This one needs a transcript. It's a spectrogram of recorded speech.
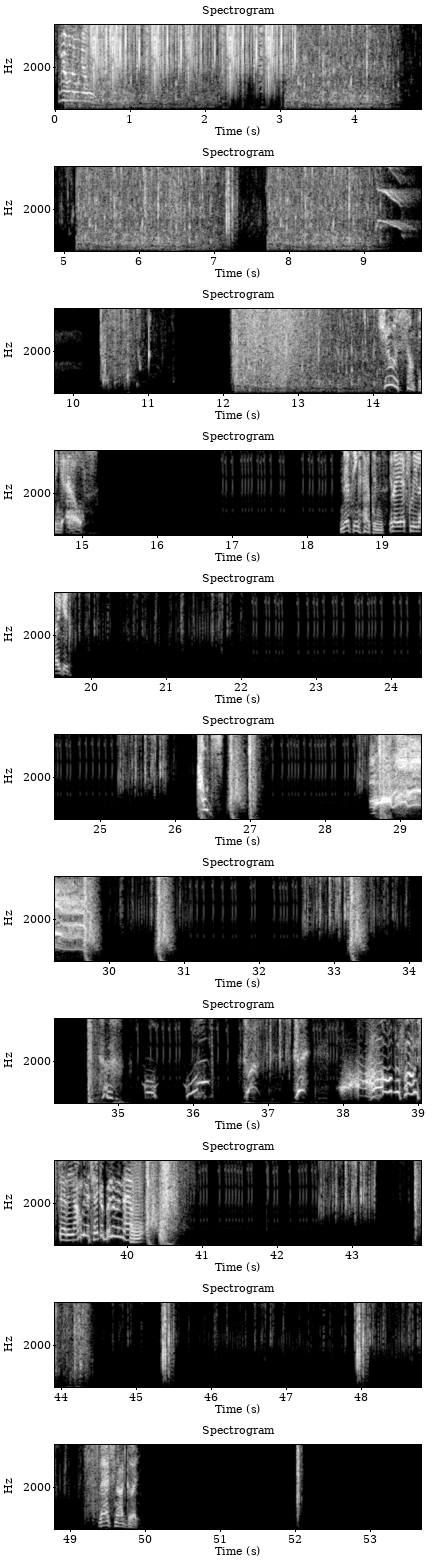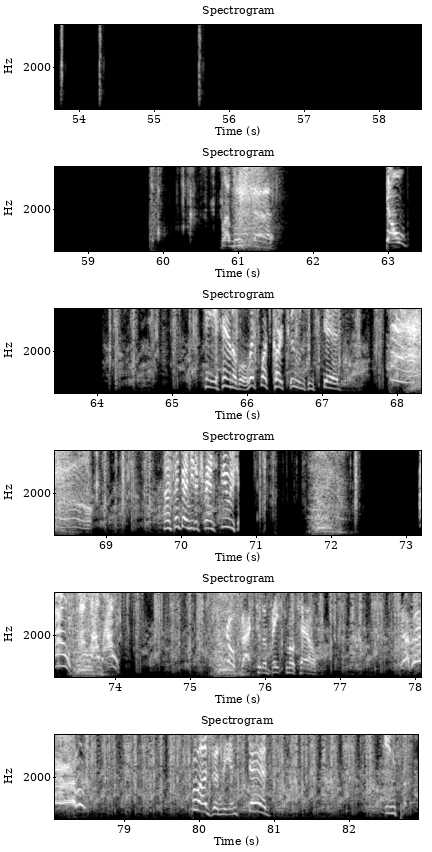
No, no, no! Choose something else. Nothing happens, and I actually like it. Ouch! Hold the phone steady. I'm gonna take a bit of a nap. That's not good. Babushka! Don't! Hey, Hannibal, let's watch cartoons instead. I think I need a transfusion. Ow! Ow, ow, ow! Go back to the Bates Motel. Bludgeon me instead. Ins-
